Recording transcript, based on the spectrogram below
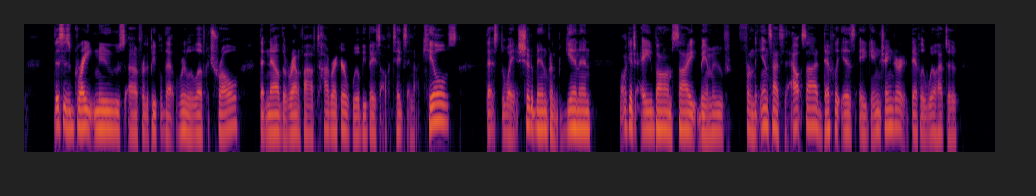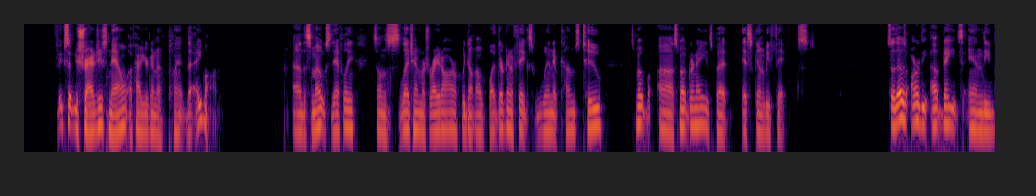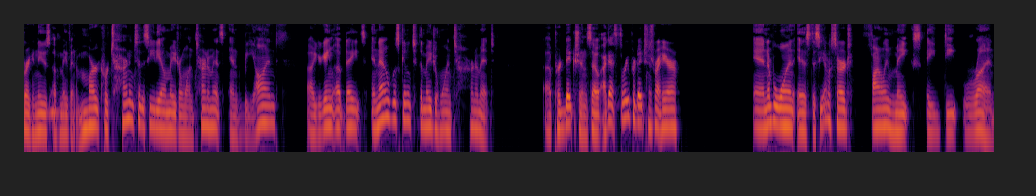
this is great news uh, for the people that really love Control that now the round five tiebreaker will be based off of ticks and not kills. That's the way it should have been from the beginning. Bocage A bomb site being moved from the inside to the outside definitely is a game changer. It definitely will have to fix up your strategies now of how you're going to plant the A bomb. Uh, the smokes definitely it's on Sledgehammer's radar. We don't know what they're going to fix when it comes to smoke uh, smoke grenades, but it's going to be fixed. So those are the updates and the breaking news of Maven Merk returning to the CDL Major One tournaments and beyond. Uh, your game updates, and now let's get into the Major One tournament uh, prediction. So I got three predictions right here, and number one is the Seattle Surge finally makes a deep run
